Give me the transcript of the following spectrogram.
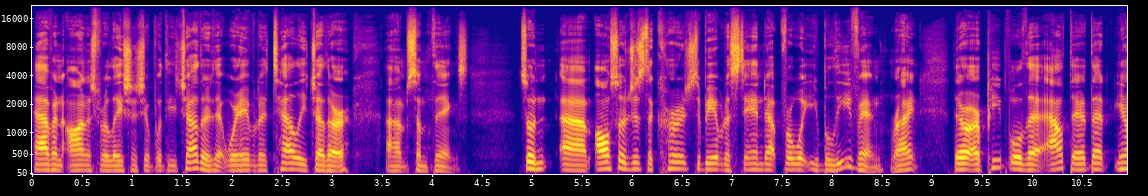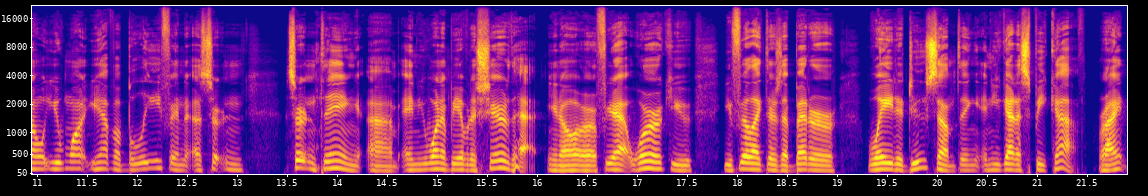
have an honest relationship with each other that we're able to tell each other um, some things. So um, also just the courage to be able to stand up for what you believe in, right? There are people that out there that you know you want you have a belief in a certain certain thing, um, and you want to be able to share that, you know, or if you're at work, you you feel like there's a better way to do something, and you got to speak up, right?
